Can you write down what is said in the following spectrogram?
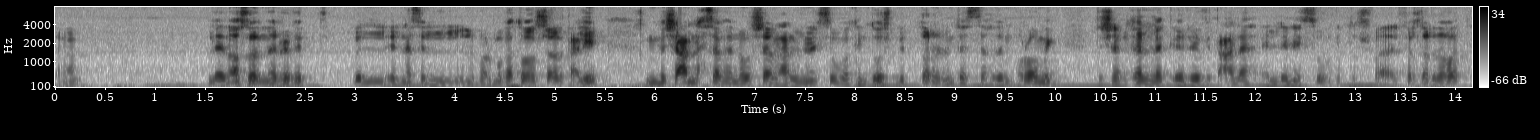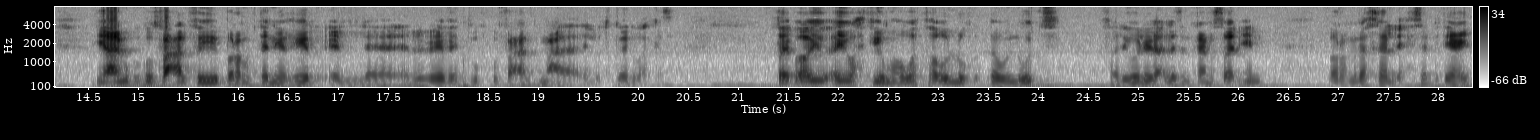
تمام؟ لأن أصلا ال Revit الناس اللي برمجته أو اشتغلت عليه مش عاملة حسابها إن هو يشتغل على Linux و Macintosh بتضطر إن أنت تستخدم برامج تشغل لك ال Revit على ال Linux و Macintosh فالفلتر دوت. يعني ممكن يكون فعال في برامج تانية غير ال Revit ممكن يكون فعال مع ال AutoCAD وهكذا. طيب اي أي واحد فيهم اهوت هقول له download فيقول لي لا لازم تعمل sign in فأروح مدخل الحساب بتاعي.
